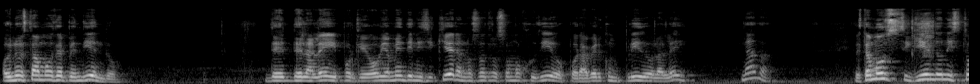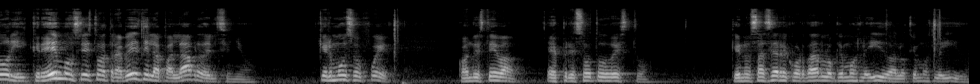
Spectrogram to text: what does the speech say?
Hoy no estamos dependiendo de, la ley, porque obviamente ni siquiera nosotros somos judíos por haber cumplido la ley. Nada. Estamos siguiendo una historia y creemos esto a través de la palabra del Señor. Qué hermoso fue cuando Esteban expresó todo esto, que nos hace recordar lo que hemos leído, a lo que hemos leído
